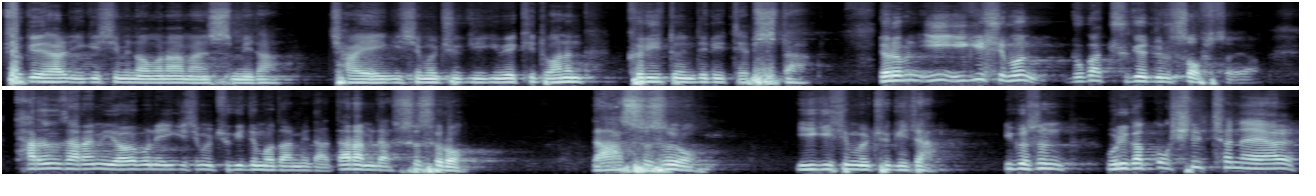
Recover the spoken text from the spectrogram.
죽여야 할 이기심이 너무나 많습니다. 자의 이기심을 죽이기 위해 기도하는 그리스도인들이 됩시다. 여러분, 이 이기심은 누가 죽여줄 수 없어요. 다른 사람이 여러분의 이기심을 죽이지 못합니다. 따라합니다. 스스로. 나 스스로 이기심을 죽이자. 이것은 우리가 꼭 실천해야 할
